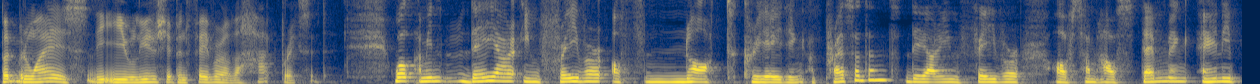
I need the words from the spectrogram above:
but, but why is the EU leadership in favor of a hard Brexit? Well, I mean, they are in favor of not creating a precedent. They are in favor of somehow stemming any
